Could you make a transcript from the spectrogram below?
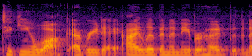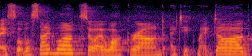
taking a walk every day. I live in a neighborhood with a nice little sidewalk, so I walk around, I take my dog.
